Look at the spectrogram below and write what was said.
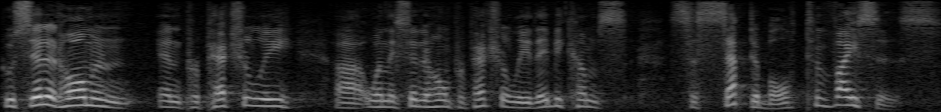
who sit at home and, and perpetually, uh, when they sit at home perpetually, they become susceptible to vices.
